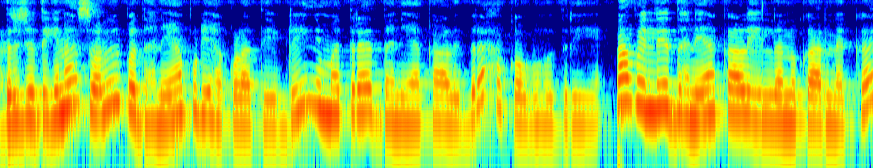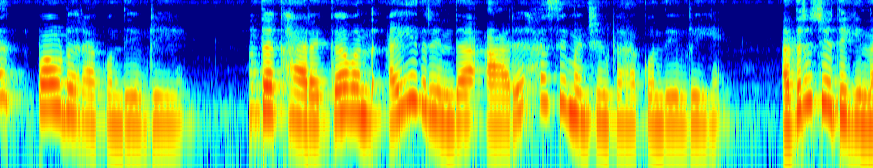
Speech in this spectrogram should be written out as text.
ಅದ್ರ ಜೊತೆಗಿನ ಸ್ವಲ್ಪ ಧನಿಯಾ ಪುಡಿ ಹಾಕೊಳತೀವ್ರಿ ನಿಮ್ಮ ಹತ್ರ ಧನಿಯಾ ಕಾಳು ಇದ್ರೆ ಹಾಕೋಬಹುದ್ರಿ. ನಾವಿಲ್ಲಿ ಧನಿಯಾ ಕಾಳು ಇಲ್ಲನ್ನು ಕಾರಣಕ್ಕೆ ಪೌಡರ್ ಹಾಕೊಂಡಿವ್ರಿ. ಮತ್ತು ಖಾರಕ್ಕೆ ಒಂದು ಐದರಿಂದ ಆರು ಹಸಿ ಮೆಣಸಿನ್ಕಾಯಿ ಹಾಕೊಂಡೀವ್ರಿ. ಅದ್ರ ಜೊತೆಗಿನ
